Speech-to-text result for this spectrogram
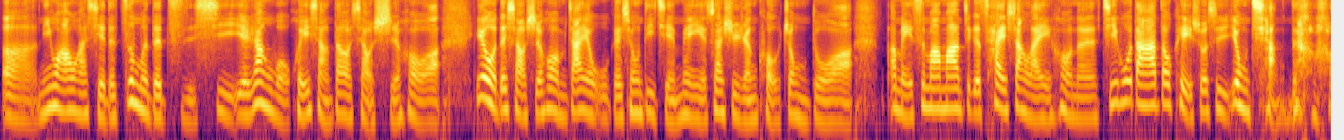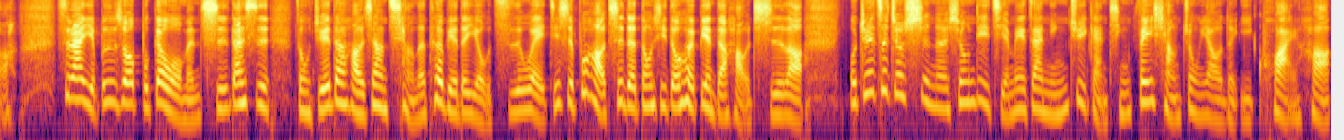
呃，泥娃娃写的这么的仔细，也让我回想到小时候啊，因为我的小时候，我们家有五个兄弟姐妹，也算是人口众多啊，啊，每次妈妈这个菜上来以后呢，几乎大家都可以说是用抢的，哈，虽然也不是说不够我们吃，但是总觉得好像抢的特别的有滋味，即使不好吃的东西都会变得好吃了。我觉得这就是呢，兄弟姐妹在凝聚感情非常重要的一块哈。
